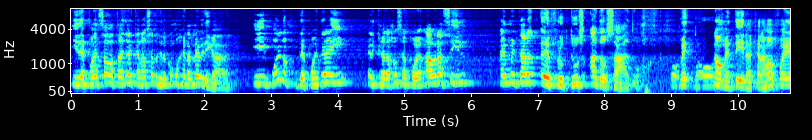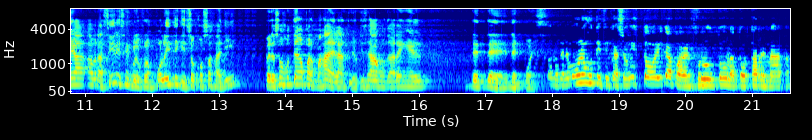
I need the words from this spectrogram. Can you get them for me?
Y después de esa batalla, el carajo se retiró como general de brigada. Y bueno, después de ahí, el carajo se fue a Brasil a inventar el fructus adosado. No, mentira, el carajo fue a, Brasil y se involucró en política y hizo cosas allí. Pero eso es un tema para más adelante. Yo quisiera abundar en él de, después. Bueno, tenemos una justificación histórica para el fruto, la torta Renata.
